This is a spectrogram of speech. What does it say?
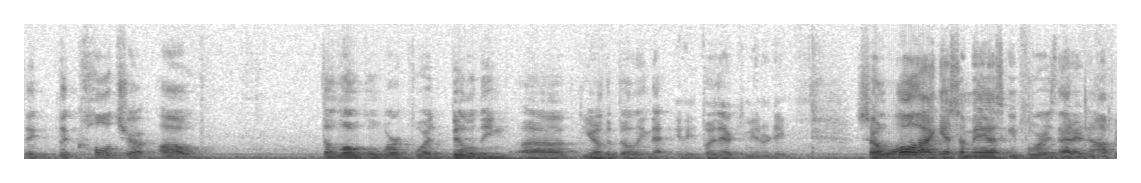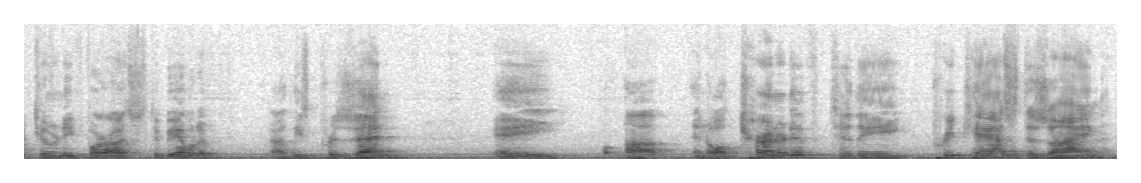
the, the culture of the local workforce building, uh, you know, the building that, for their community. So all I guess I'm asking for is that an opportunity for us to be able to at least present a, uh, an alternative to the precast design.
